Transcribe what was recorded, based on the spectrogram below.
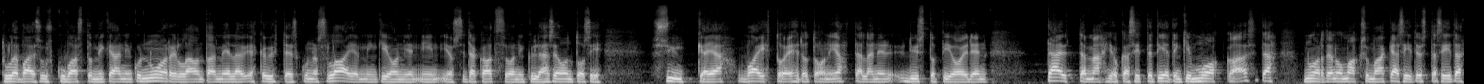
tulevaisuuskuvasto, mikä niin kuin nuorilla on tai meillä ehkä yhteiskunnassa laajemminkin on, niin, niin jos sitä katsoo, niin kyllähän se on tosi synkkä ja vaihtoehdoton ja tällainen dystopioiden täyttämä, joka sitten tietenkin muokkaa sitä nuorten omaksumaa käsitystä siitä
